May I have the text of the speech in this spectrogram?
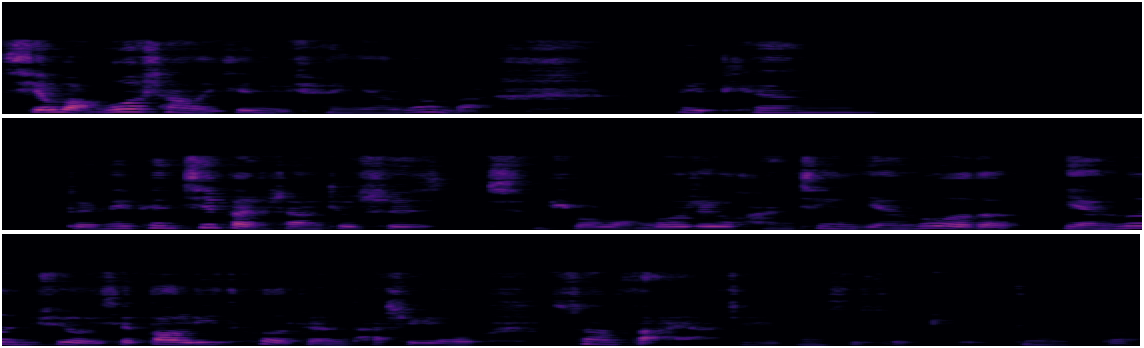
写网络上的一些女权言论吧。那篇，对那篇基本上就是想说网络这个环境言论的言论具有一些暴力特征，它是由算法呀这些东西所决定的。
